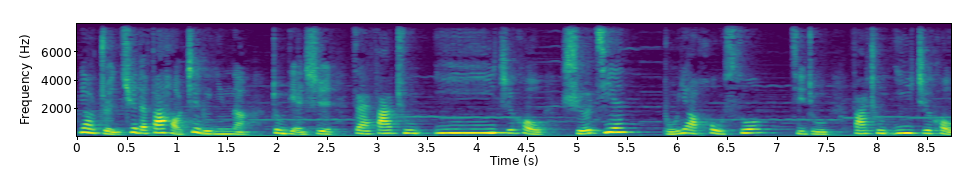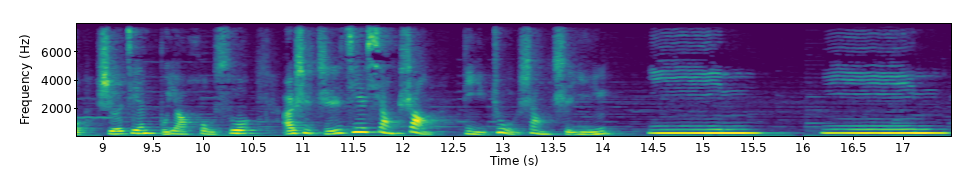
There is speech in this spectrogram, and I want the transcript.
要准确的发好这个音呢，重点是在发出一之后，舌尖不要后缩。记住，发出一之后，舌尖不要后缩，而是直接向上抵住上齿龈。音音。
